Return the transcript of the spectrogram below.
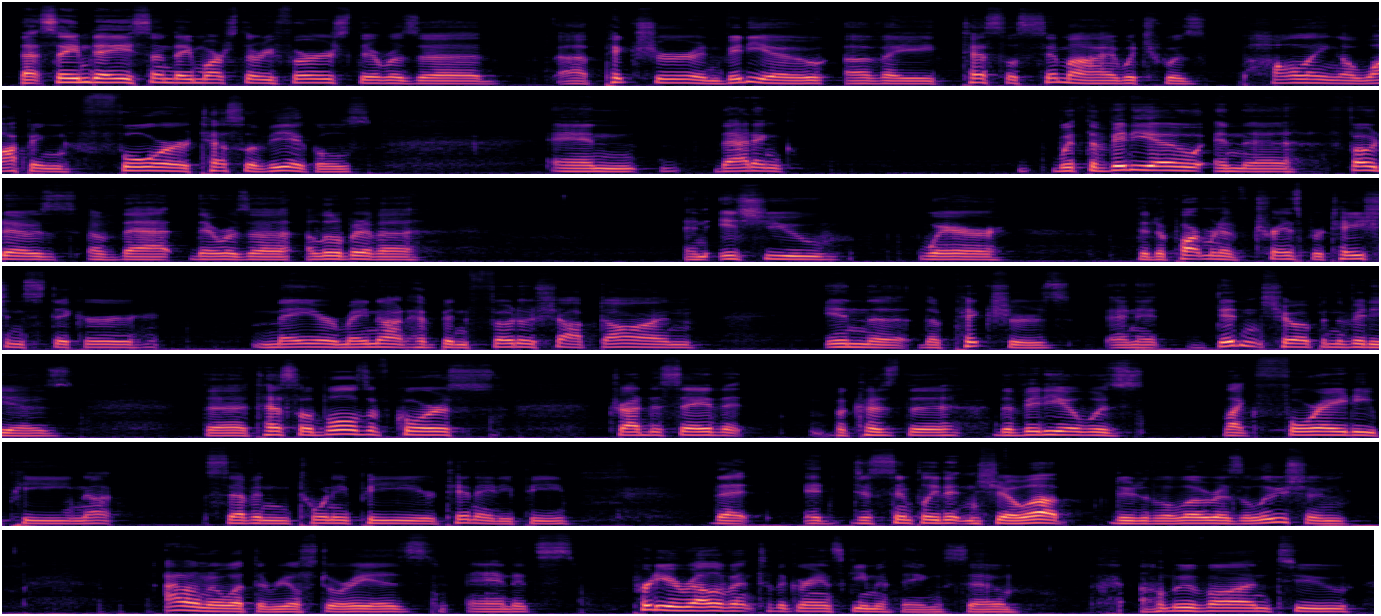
that same day, Sunday, March 31st, there was a a picture and video of a Tesla semi which was hauling a whopping four Tesla vehicles, and that in, with the video and the photos of that, there was a, a little bit of a an issue where the Department of Transportation sticker may or may not have been photoshopped on in the, the pictures and it didn't show up in the videos. The Tesla Bulls, of course, tried to say that because the the video was like 480p, not 720p or 1080p, that it just simply didn't show up due to the low resolution. I don't know what the real story is, and it's pretty irrelevant to the grand scheme of things. So I'll move on to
